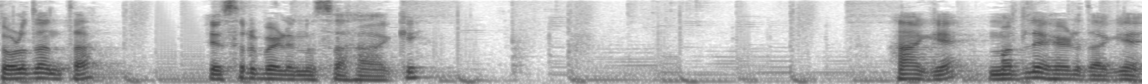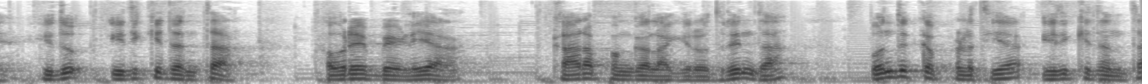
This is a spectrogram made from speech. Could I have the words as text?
ತೊಳೆದಂಥ ಹೆಸರು ಬೇಳೆನೂ ಸಹ ಹಾಕಿ. ಹಾಗೆ ಮೊದಲೇ ಹೇಳಿದಾಗೆ ಇದು ಇದಕ್ಕಿದಂಥ ಅವರೇ ಬೇಳೆಯ ಖಾರ ಪೊಂಗಲ್ ಆಗಿರೋದ್ರಿಂದ ಒಂದು ಕಪ್ ಅಳತೆಯ ಇದಕ್ಕಿದಂಥ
